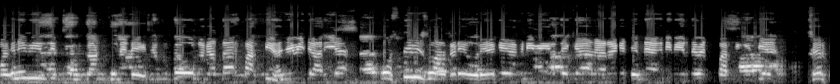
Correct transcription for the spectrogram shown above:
ਅਗਨੀਵੀਰ ਦੀ ਭੂਮਿਕਾ ਨੂੰ ਦੇਖਦੇ ਹੋ ਕਿ ਉਹ ਲਗਾਤਾਰ ਭਰਤੀ ਹਜੇ ਵੀ ਜਾਰੀ ਹੈ। ਉਸ ਤੇ ਵੀ ਸਵਾਲ ਖੜੇ ਹੋ ਰਹੇ ਕਿ ਅਗਨੀਵੀਰ ਤੇ ਕਿਹਾ ਜਾ ਰਿਹਾ ਕਿ ਜਿੰਨੇ ਅਗਨੀਵੀਰ ਦੇ ਵਿੱਚ ਭਰਤੀ ਕੀਤੀ ਹੈ, ਸਿਰਫ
